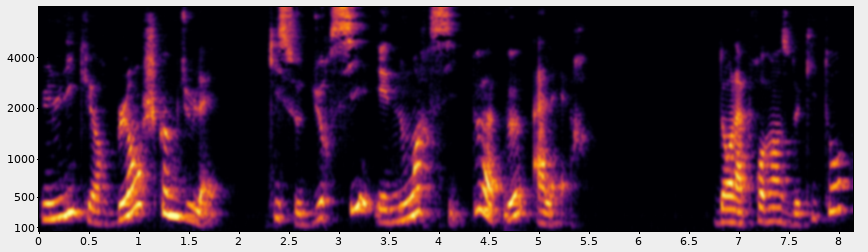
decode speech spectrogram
une liqueur blanche comme du lait, qui se durcit et noircit peu à peu à l'air. Dans la province de Quito,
